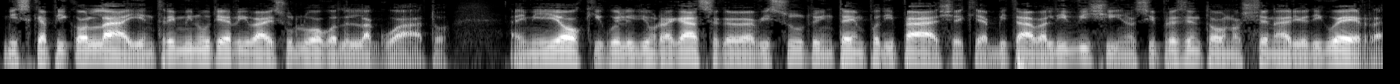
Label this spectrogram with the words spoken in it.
mi scapicollai e in tre minuti arrivai sul luogo dell'agguato. Ai miei occhi, quelli di un ragazzo che aveva vissuto in tempo di pace e che abitava lì vicino, si presentò uno scenario di guerra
